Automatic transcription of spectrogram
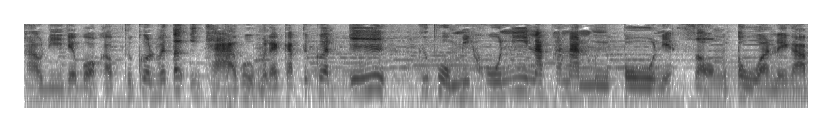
ข่าวดีจะบอกครับ ทุกคนไม่ต้องอิจฉาผมนะครับ ทุกคนเออ คือผมมีโคนี่นักพนันมือโปรเนี่ยสองตัวนะครับ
